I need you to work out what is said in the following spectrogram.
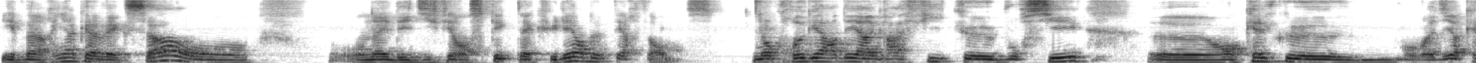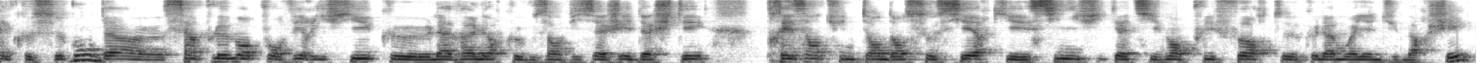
et ben rien qu'avec ça, on, a des différences spectaculaires de performance. Donc regardez un graphique euh, boursier euh, en quelques, on va dire quelques secondes, hein, simplement pour vérifier que la valeur que vous envisagez d'acheter présente une tendance haussière qui est significativement plus forte que la moyenne du marché.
